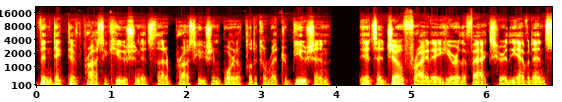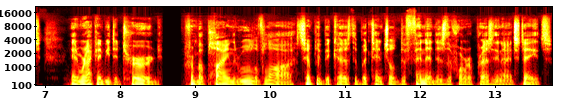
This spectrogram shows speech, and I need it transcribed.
vindictive prosecution. It's not a prosecution born of political retribution. it's a Joe Friday. Here are the facts. Here are the evidence. And we're not going to be deterred from applying the rule of law simply because the potential defendant is the former president of the United States.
